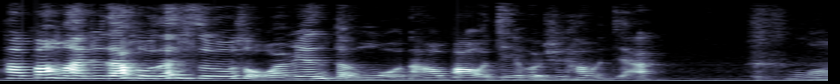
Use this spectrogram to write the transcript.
他爸妈就在户政事务所外面等我，然后把我接回去他们家。哇！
